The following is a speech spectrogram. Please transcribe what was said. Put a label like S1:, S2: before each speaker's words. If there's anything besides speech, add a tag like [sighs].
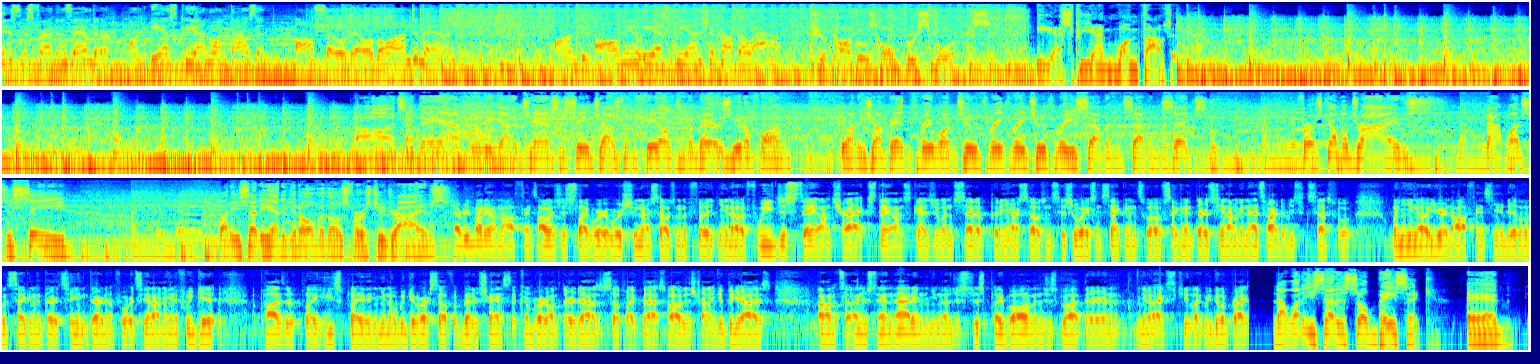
S1: This is Fred and Zander on ESPN 1000, also available on demand. On the all new ESPN Chicago app.
S2: Chicago's home for sports. ESPN 1000.
S3: Oh, it's the day after we got a chance to see Justin Fields in a Bears uniform. You want to jump in? 312 332 3776. First couple drives, not much to see, but he said he had to get over those first two drives.
S4: everybody on offense, I was just like, we're, we're shooting ourselves in the foot. You know, if we just stay on track, stay on schedule instead of putting ourselves in situations second and 12, second and 13, I mean, that's hard to be successful when, you know, you're an offense and you're dealing with second and 13, third and 14. I mean, if we get a positive play each play, then, you know, we give ourselves a better chance to convert on third downs and stuff like that. So I was just trying to get the guys um, to understand that and, you know, just, just play ball and just go out there and, you know, execute like we do in practice.
S3: Now, what he said is so basic, and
